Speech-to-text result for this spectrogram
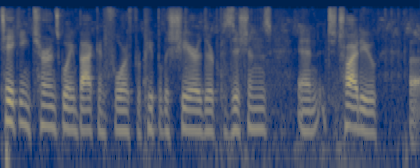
taking turns going back and forth for people to share their positions and to try to uh,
